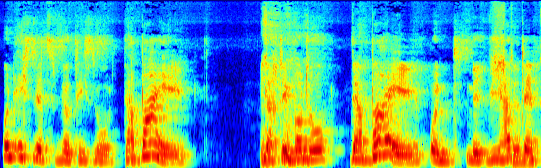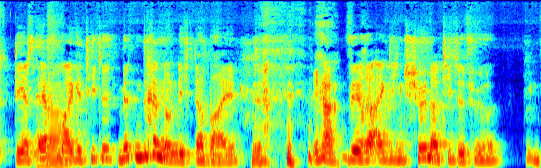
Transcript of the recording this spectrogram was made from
und ich sitze wirklich so dabei. Nach dem Motto, dabei. Und nicht, wie hat der. DSF Ja. mal getitelt? Mittendrin und nicht dabei. Ja, Wäre eigentlich ein schöner Titel für ein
